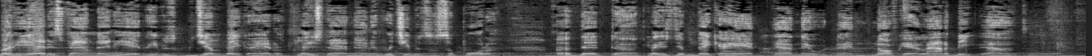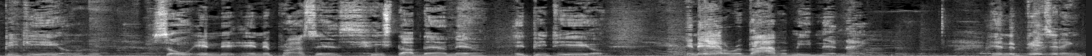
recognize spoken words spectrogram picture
But he had his family, and he had, he was Jim Bakker had a place down there in which he was a supporter of that uh, place Jim Bakker had down there with the North Carolina B, uh, PTL. Mm-hmm. So in the in the process, he stopped down there at PTL, and they had a revival meeting that night. And the visiting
